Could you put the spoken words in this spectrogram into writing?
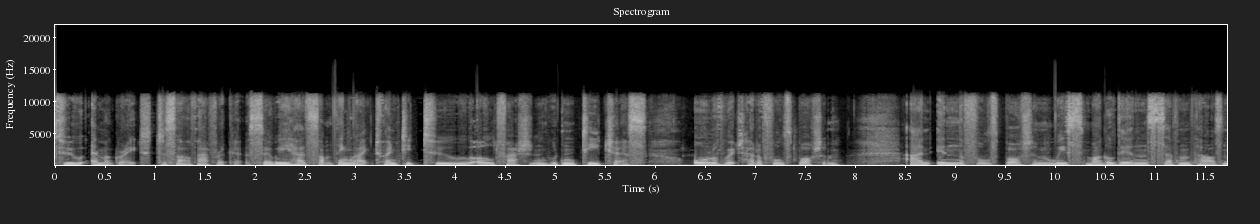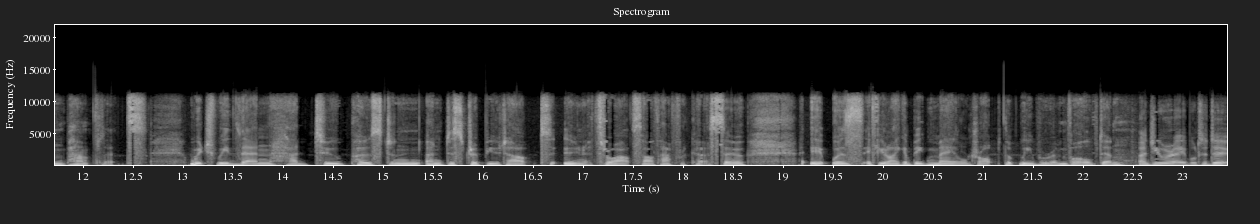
to emigrate to South Africa. So we had something like 22 old-fashioned wooden tea chests, all of which had a false bottom. And in the false bottom, we smuggled in 7,000 pamphlets, which we then had to post and, and distribute out you know, throughout South Africa. So it was, if you like, a big mail drop that we were involved in. And you were able to do?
